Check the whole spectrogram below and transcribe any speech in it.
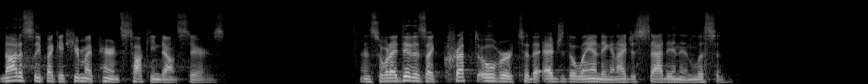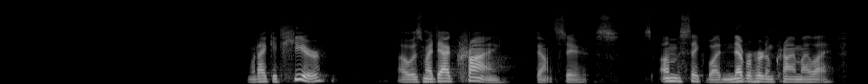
not asleep, I could hear my parents talking downstairs. And so what I did is I crept over to the edge of the landing and I just sat in and listened. What I could hear uh, was my dad crying downstairs. It's unmistakable. I'd never heard him cry in my life.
